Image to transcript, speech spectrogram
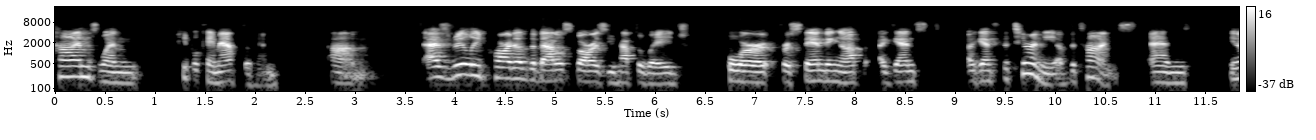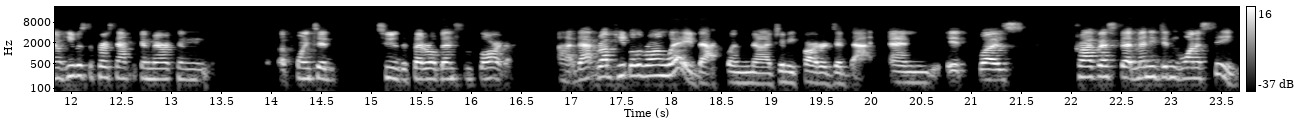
times when people came after him um, as really part of the battle scars you have to wage for for standing up against against the tyranny of the times. And you know, he was the first African American appointed to the federal bench from Florida. Uh, that rubbed people the wrong way back when uh, Jimmy Carter did that, and it was progress that many didn't want to see.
